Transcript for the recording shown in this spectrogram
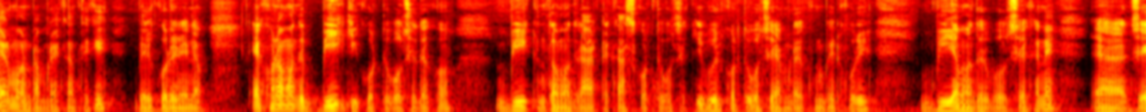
এর মানটা আমরা এখান থেকে বের করে নিলাম। এখন আমাদের বি কি করতে বলছে দেখো। বি কিন্তু আমাদের আরেকটা কাজ করতে বলছে। কী বের করতে বলছে আমরা এখন বের করি। বি আমাদের বলছে এখানে যে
